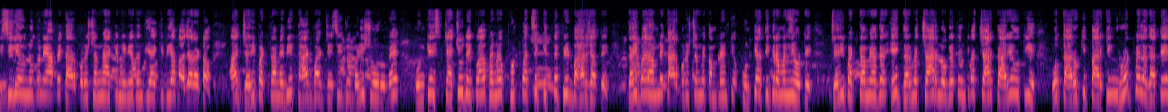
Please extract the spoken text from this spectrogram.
इसीलिए उन लोगों ने यहाँ पे कारपोरेशन में आके निवेदन दिया कि भैया बाज़ार हटाओ। आज जरीपटका में भी ठाट बाट जैसी जो बड़ी शोरूम है, उनके स्टैचू देखो आप, है ना फुटपाथ से कितने फीट बाहर जाते। कई बार हमने कारपोरेशन में कंप्लेंट की, उनके अतिक्रमण नहीं होते। जरीपटका में अगर एक घर में चार लोग हैं तो उनके पास चार कारें होती है। वो कारों की पार्किंग रोड पे लगाते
